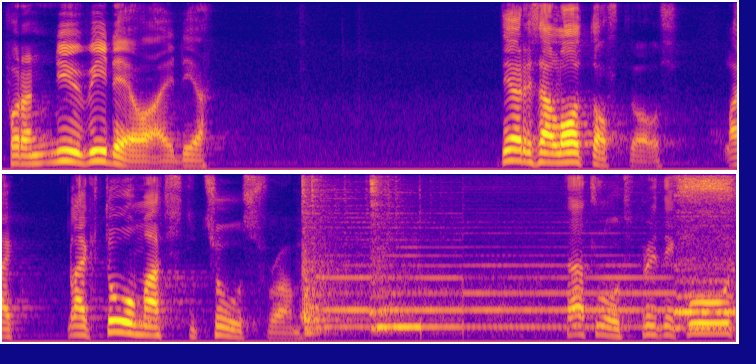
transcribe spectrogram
for a new video idea. There is a lot of those, like, like too much to choose from. That looks pretty good.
